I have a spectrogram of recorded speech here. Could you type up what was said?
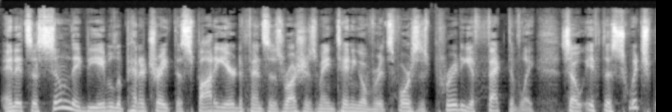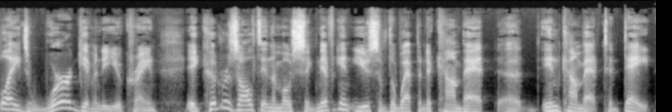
and it's assumed they'd be able to penetrate the spotty air defenses Russia's maintaining over its forces pretty effectively. So if the switchblades were given to Ukraine, it could result in the most significant use of the weapon to combat uh, in combat to date.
